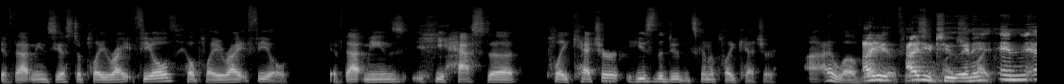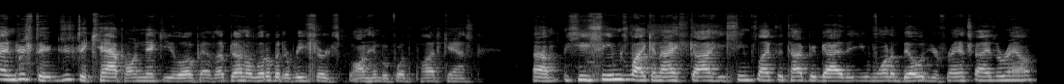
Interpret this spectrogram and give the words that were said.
if that means he has to play right field, he'll play right field. If that means he has to play catcher, he's the dude that's going to play catcher. I love. I do. I do so too. And it, and and just to just to cap on Nicky Lopez, I've done a little bit of research on him before the podcast. Um, he seems like a nice guy. He seems like the type of guy that you want to build your franchise around.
